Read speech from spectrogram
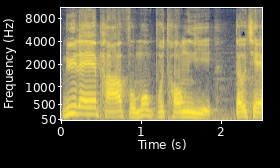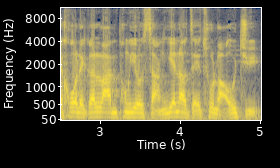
女的怕父母不同意，都去和那个男朋友上演了这出闹剧。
